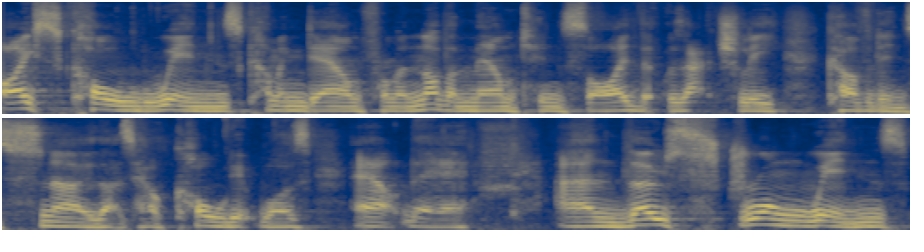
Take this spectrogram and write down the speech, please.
ice cold winds coming down from another mountainside that was actually covered in snow. That's how cold it was out there. And those strong winds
